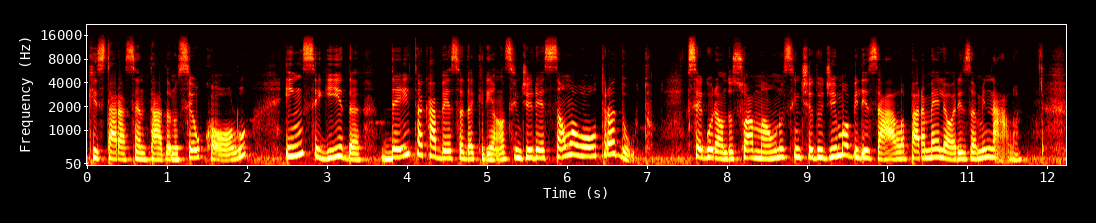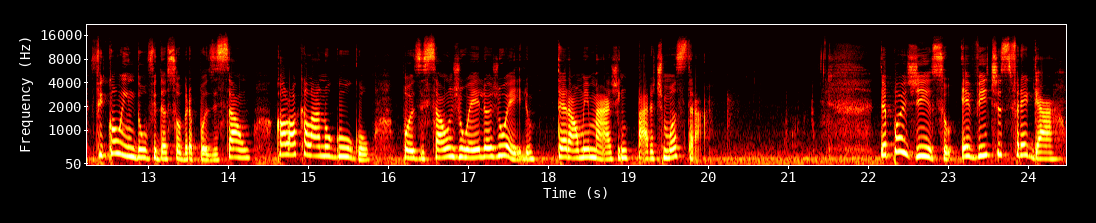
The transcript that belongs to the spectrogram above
que estará sentada no seu colo, e em seguida deita a cabeça da criança em direção ao outro adulto, segurando sua mão no sentido de imobilizá-la para melhor examiná-la. Ficou em dúvida sobre a posição? Coloca lá no Google posição joelho a joelho terá uma imagem para te mostrar. Depois disso, evite esfregar.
